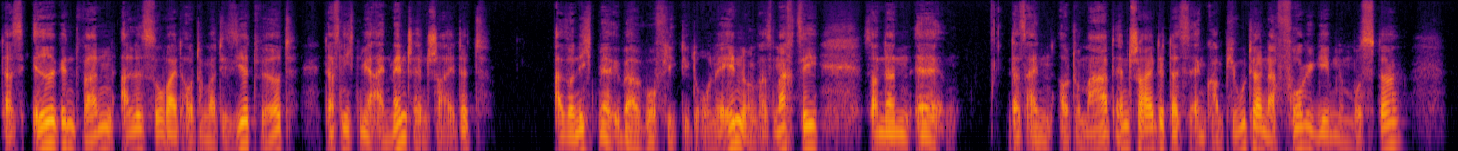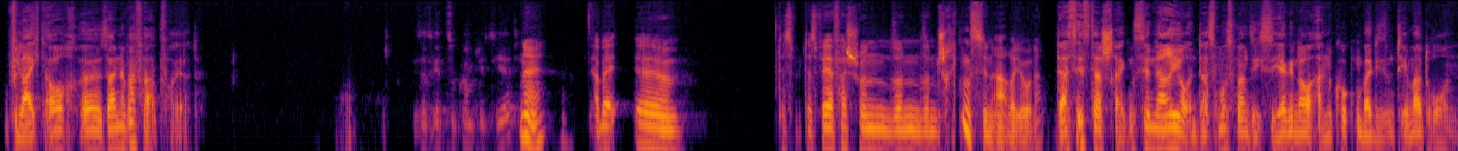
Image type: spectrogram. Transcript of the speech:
dass irgendwann alles so weit automatisiert wird, dass nicht mehr ein Mensch entscheidet, also nicht mehr über, wo fliegt die Drohne hin und was macht sie, sondern äh, dass ein Automat entscheidet, dass ein Computer nach vorgegebenem Muster vielleicht auch äh, seine Waffe abfeuert. Ist das jetzt zu kompliziert? Nein, aber äh, das, das wäre fast schon so ein, so ein Schreckensszenario, oder? Das ist das Schreckensszenario und das muss man sich sehr genau angucken bei diesem Thema Drohnen.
